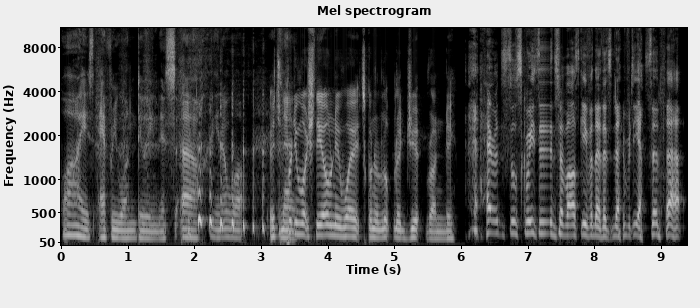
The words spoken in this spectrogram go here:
Why is everyone doing this? Oh, you know what? It's No. pretty much the only way it's going to look legit, Randy. Heron still squeezes into a mask even though there's nobody else in there.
